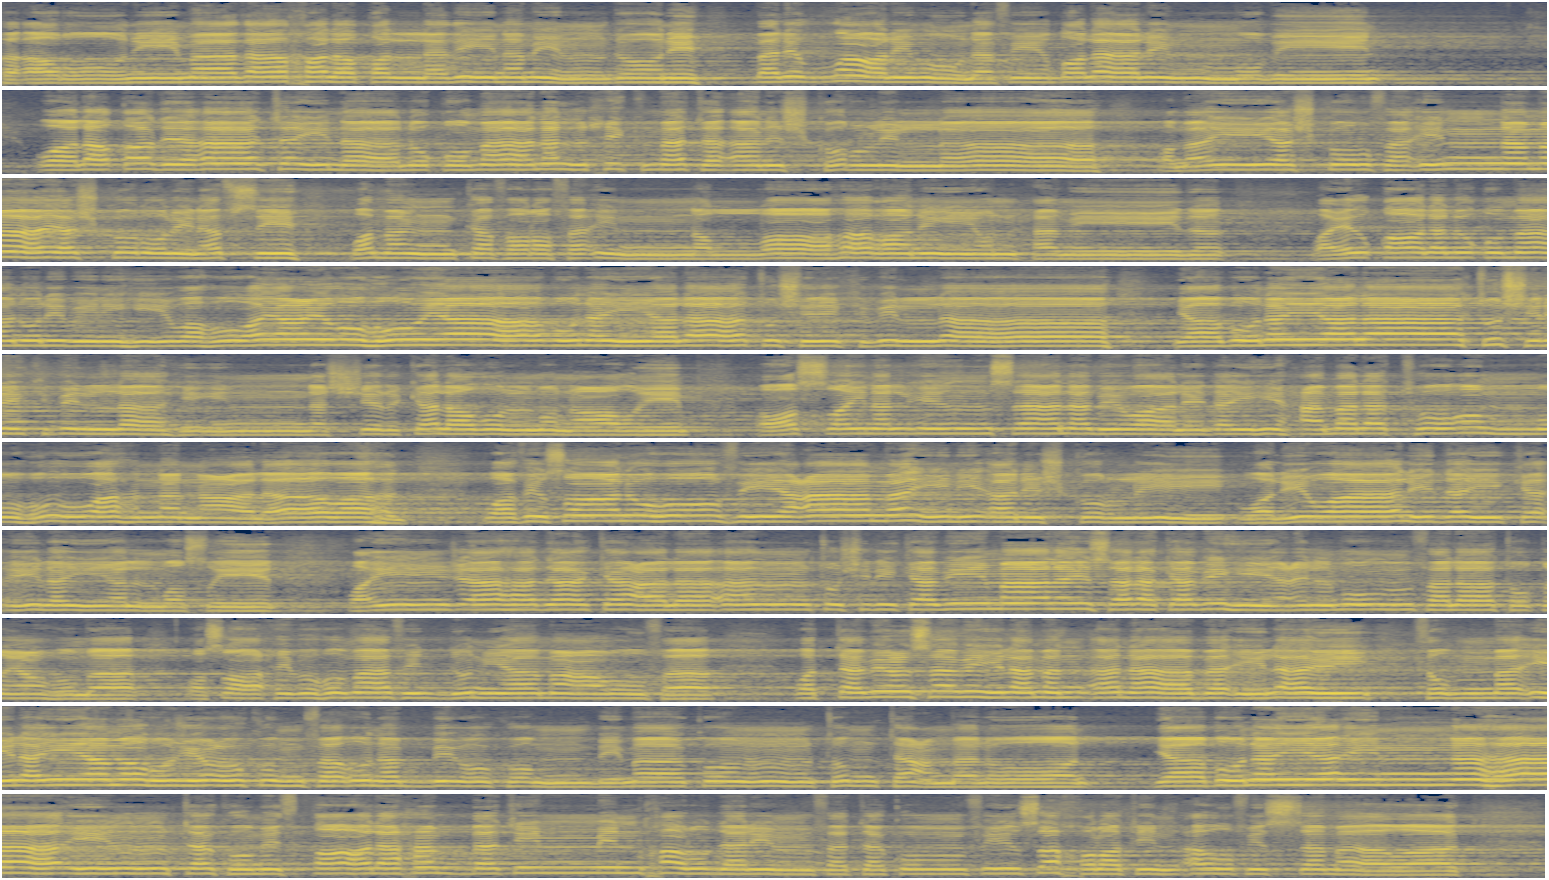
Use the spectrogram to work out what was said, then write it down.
فأروني ماذا خلق الذين من دونه بل الظالمون في ضلال مبين. ولقد آتينا لقمان الحكمة أن اشكر لله ومن يشكر فإنما يشكر لنفسه ومن كفر فإن الله غني حميد. وإذ قال لقمان لابنه وهو يعظه يا بني لا تشرك بالله يا بني لا تشرك بالله إن الشرك لظلم عظيم. ووصينا الإنسان بوالديه حملته أمه وهنا على وهن وفصاله في عامين أن اشكر لي ولوالديك إلي المصير. وإن جاهداك على أن تشرك بي ما ليس لك به علم فلا تطعهما وصاحبهما في الدنيا معروفا واتبع سبيل من أناب إلي ثم إلي مرجعكم فأنبئكم بما كنتم تعملون يا بني إنها إن تك مثقال حبة من خردل فتكن في صخرة أو في السماوات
